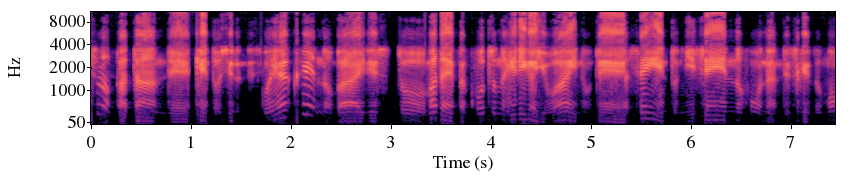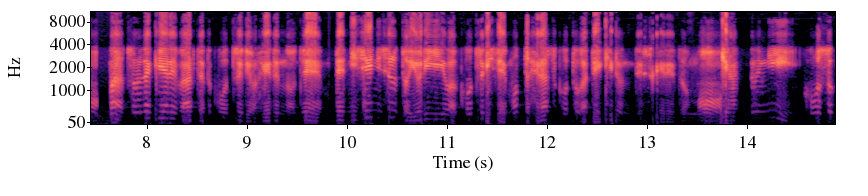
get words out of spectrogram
つのパターンで検討してるんです。500円の場合ですとまだやっぱ交通の減りが弱いので1000円と2000円の方なんですけれどもまあそれだけやればある程度交通量減るのでで2000円にするとよりは交通規制もっと減らすことができるんですけれども逆に高速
